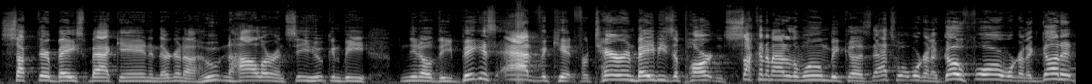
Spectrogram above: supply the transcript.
suck their base back in, and they're going to hoot and holler and see who can be, you know, the biggest advocate for tearing babies apart and sucking them out of the womb because that's what we're going to go for. We're going to gun it.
